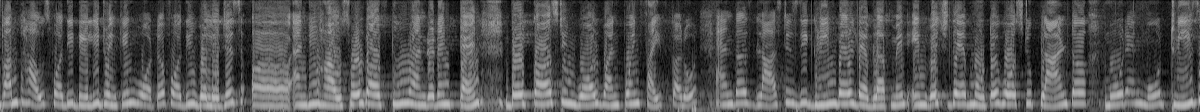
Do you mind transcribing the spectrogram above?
pump house for the daily drinking water for the villages uh, and the household of 210. They cost involved 1.5 crore. And the last is the green belt development in which their motive was to plant uh, more and more trees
